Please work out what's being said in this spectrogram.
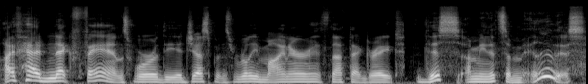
I've had neck fans where the adjustment's really minor. It's not that great. This, I mean, it's a, look at this.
